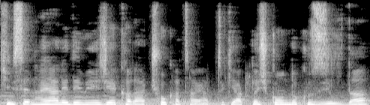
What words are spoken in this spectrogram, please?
Kimsenin hayal edemeyeceği kadar çok hata yaptık. Yaklaşık 19 yılda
